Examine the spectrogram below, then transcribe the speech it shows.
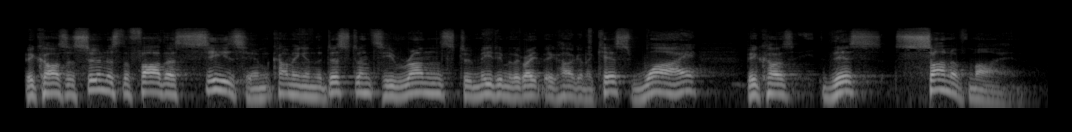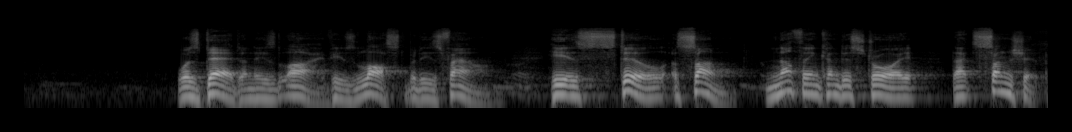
Because as soon as the Father sees him coming in the distance, he runs to meet him with a great big hug and a kiss. Why? Because this son of mine was dead and is alive. He's lost, but he's found. He is still a son. Nothing can destroy that sonship.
